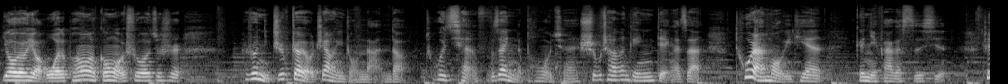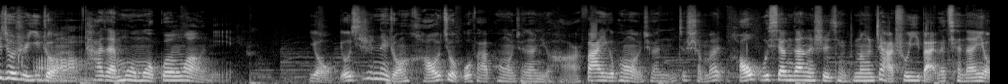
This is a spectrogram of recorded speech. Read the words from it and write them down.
有有有，我的朋友跟我说，就是他说你知不知道有这样一种男的，就会潜伏在你的朋友圈，时不常的给你点个赞，突然某一天给你发个私信，这就是一种哦他在默默观望你。有，尤其是那种好久不发朋友圈的女孩儿，发一个朋友圈，就什么毫不相干的事情都能炸出一百个前男友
